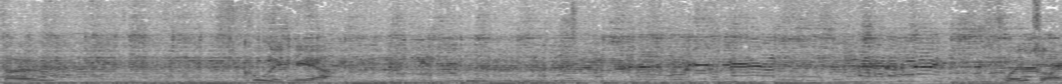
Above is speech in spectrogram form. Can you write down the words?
So it's cool in here. What it looks like.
